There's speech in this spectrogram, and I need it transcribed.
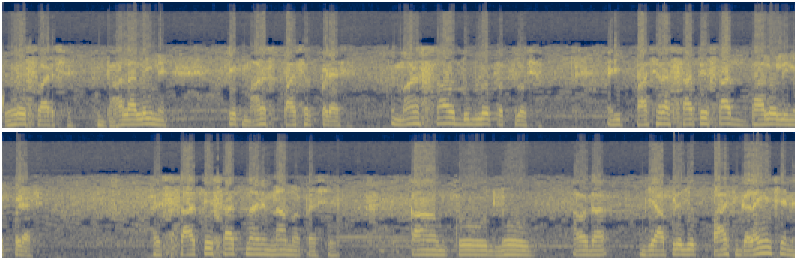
ઘોડેસવાર છે. ભાલા લઈને એક માણસ પાછળ પડ્યા છે. માણસ સાવ દુબલો પતલો છે. એની પાછળ સાતે સાત ભાલો લઈને પડ્યા છે. સાતે સાતના એને નામ આપ્યા છે. કામ, ક્રોધ, લોભ, આ બધા જે આપણે જે પાંચ ગણાઈએ છીએ ને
